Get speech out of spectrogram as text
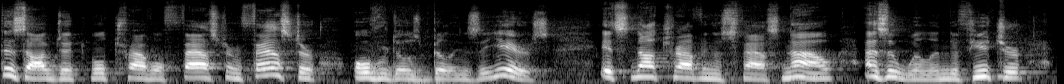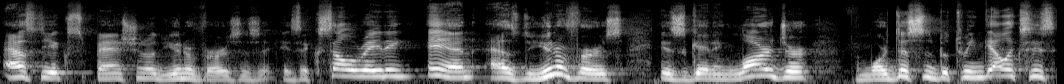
this object will travel faster and faster over those billions of years. It's not traveling as fast now as it will in the future as the expansion of the universe is, is accelerating and as the universe is getting larger, the more distance between galaxies,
